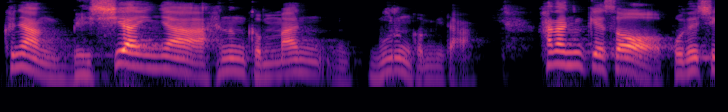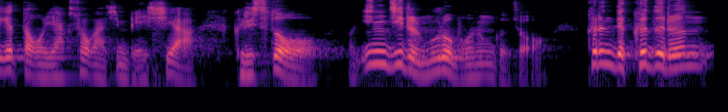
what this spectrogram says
그냥 메시아이냐 하는 것만 물은 겁니다. 하나님께서 보내시겠다고 약속하신 메시아, 그리스도 인지를 물어보는 거죠. 그런데 그들은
